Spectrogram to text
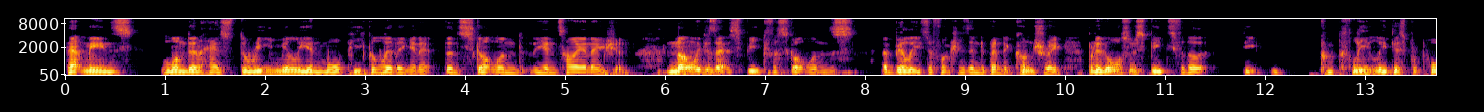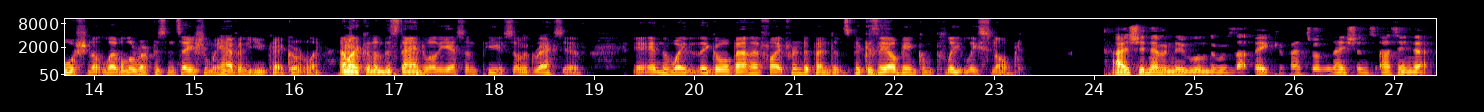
That means London has 3 million more people living in it than Scotland, the entire nation. Not only does that speak for Scotland's ability to function as an independent country, but it also speaks for the the completely disproportionate level of representation we have in the UK currently. And I can understand why the SNP is so aggressive in the way that they go about their fight for independence because they are being completely snubbed. I should never knew London was that big compared to other nations. I think that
